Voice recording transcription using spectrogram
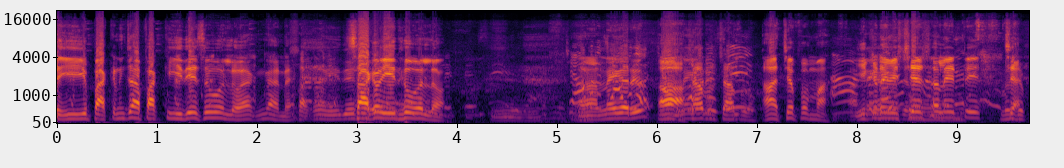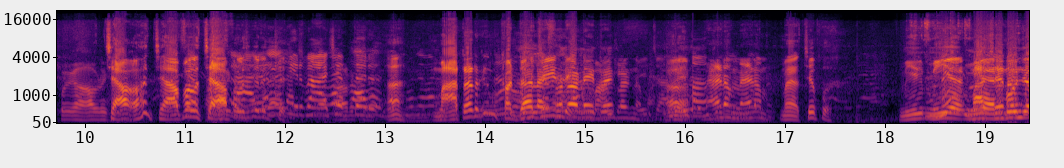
ఈ పక్క నుంచి ఆ పక్క ఇదేసే వాళ్ళు ఏకంగానే సగం ఇది వాళ్ళం. అన్నయ్య గారు? చెప్పమ్మా. ఇక్కడ విశేషాలు ఏంటి? చేపలు చేపల గురించి. మాట్లాడకండి కంటిన్యూ చేయండి. మేడం మేడం. మే- చెప్పు. మీ మీ మీ అనుభవం నుంచి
